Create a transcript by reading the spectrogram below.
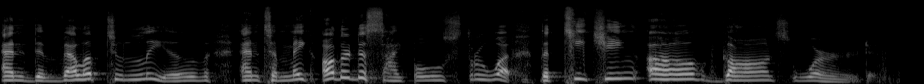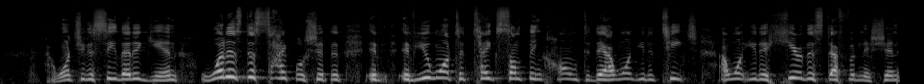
and developed to live and to make other disciples through what? The teaching of God's word. I want you to see that again. What is discipleship? If, if, if you want to take something home today, I want you to teach, I want you to hear this definition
